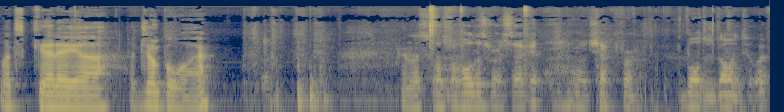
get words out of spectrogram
let's get a, uh, a jumper wire. And let's also hold this for a second. I'm gonna check for voltage going to it.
